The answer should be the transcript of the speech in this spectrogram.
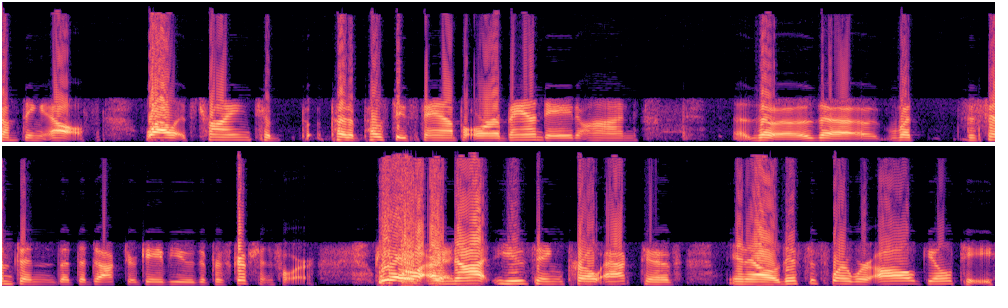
something else while it's trying to p- put a postage stamp or a band-aid on the the what the symptom that the doctor gave you the prescription for. People Well, are not using proactive. You know, this is where we're all guilty.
